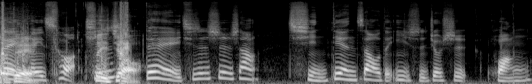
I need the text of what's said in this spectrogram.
对，没错，睡觉。对，其实事实上。寝殿灶的意思就是皇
